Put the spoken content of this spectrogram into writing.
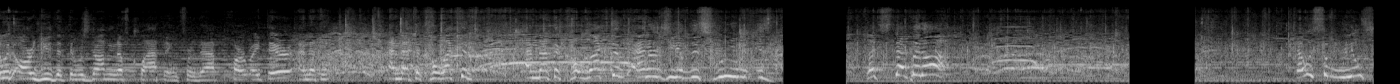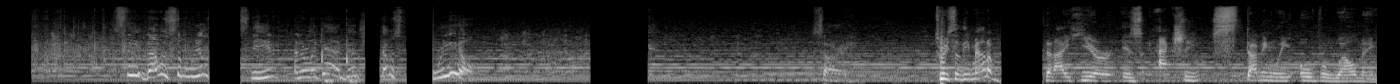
would argue that there was not enough clapping for that part right there, and that the and that the collective and that the collective energy of this room is. Let's step it up. That was some real. Steve, that was some real. Steve, and they're like, yeah, good. That was real. Sorry. Teresa, the amount of that I hear is actually stunningly overwhelming.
